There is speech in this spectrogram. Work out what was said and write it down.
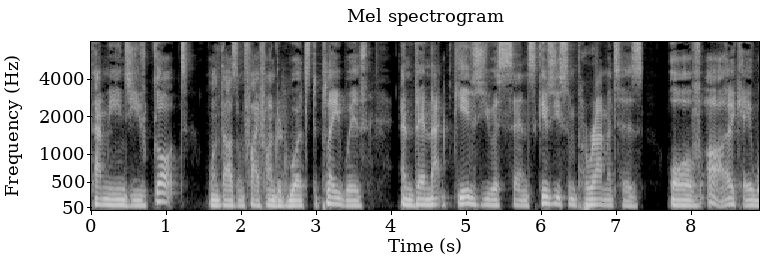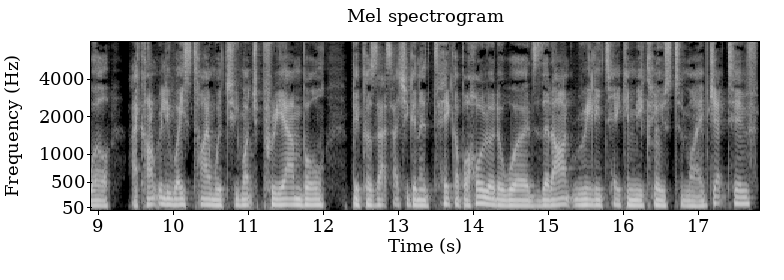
that means you've got 1,500 words to play with. And then that gives you a sense, gives you some parameters of, ah, oh, okay, well, I can't really waste time with too much preamble because that's actually going to take up a whole load of words that aren't really taking me close to my objective.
